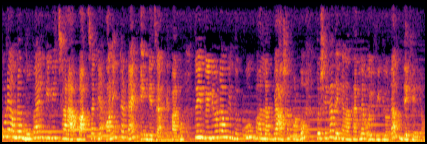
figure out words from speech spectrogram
করে আমরা মোবাইল টিভি ছাড়া বাচ্চাকে অনেকটা টাইম এঙ্গেজ রাখতে পারব। তো এই ভিডিওটাও কিন্তু খুব ভালো লাগবে, আশা করব। তো সেটা দেখে না থাকলে ওই ভিডিওটা দেখে নিও।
